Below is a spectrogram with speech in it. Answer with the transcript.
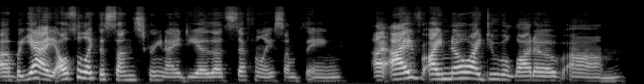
uh, but yeah, I also like the sunscreen idea. That's definitely something I, I've I know I do a lot of um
